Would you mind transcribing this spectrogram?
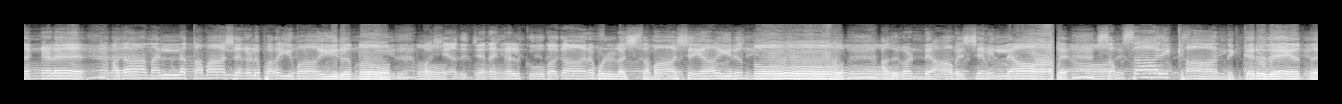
തങ്ങൾ അതാ നല്ല തമാശകൾ പറയുമായിരുന്നു. പക്ഷെ അത് ജനങ്ങൾക്ക് ഉപകാരമുള്ള തമാശയായിരുന്നു. അതുകൊണ്ട് ആവശ്യമില്ലാതെ സംസാരിക്കാൻ നിൽക്കരുതേ എന്ന്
